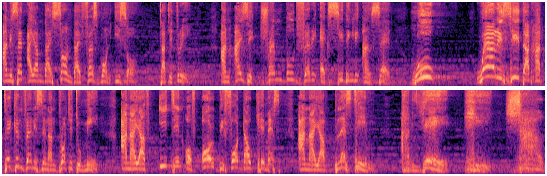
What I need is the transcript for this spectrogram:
And he said I am thy son thy firstborn Esau. 33 and Isaac trembled very exceedingly and said who where is he that had taken venison and brought it to me? And I have eaten of all before thou camest and I have blessed him. And yea he shall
